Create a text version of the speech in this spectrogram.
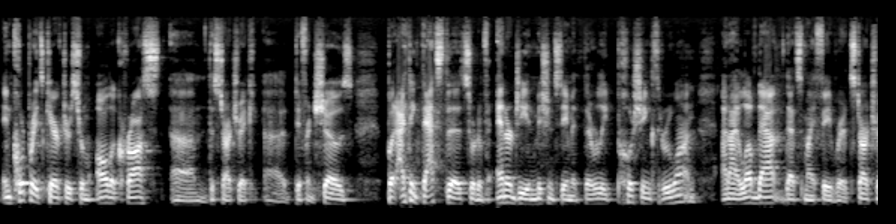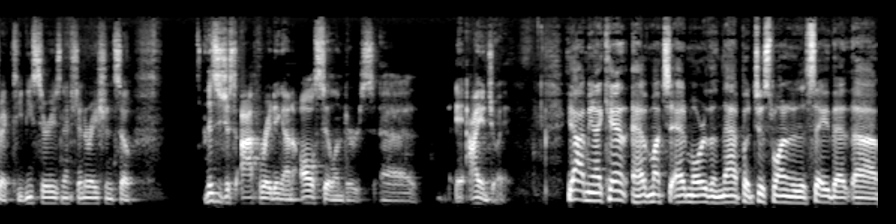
incorporates characters from all across um, the Star Trek uh, different shows. But I think that's the sort of energy and mission statement they're really pushing through on. And I love that. That's my favorite Star Trek TV series, Next Generation. So this is just operating on all cylinders. Uh, I enjoy it. Yeah, I mean, I can't have much to add more than that, but just wanted to say that, uh,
